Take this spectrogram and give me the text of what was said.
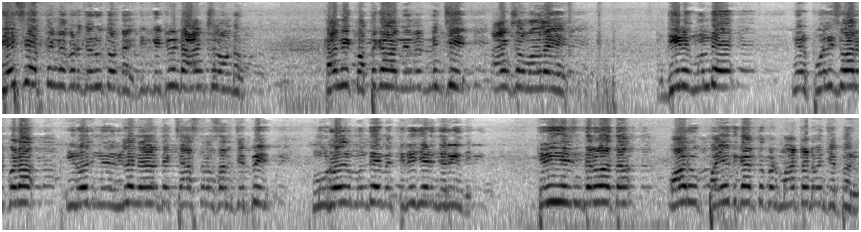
దేశవ్యాప్తంగా కూడా జరుగుతుంటాయి. దీనికి ఎటువంటి ఆంక్షలు ఉండవు. కానీ కొత్తగా నిన్నటి నుంచి ఆంక్షలు మొదలయ్యాయి. దీనికి ముందే నేను పోలీసు వారికి కూడా ఈ రోజు నేను రిలే నిరాదరణ చేస్తున్నాను సార్ అని చెప్పి మూడు రోజుల ముందే మేము తెలియజేయడం జరిగింది. తెలియజేసిన తర్వాత వారు పై అధికారితో కూడా మాట్లాడమని చెప్పారు.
